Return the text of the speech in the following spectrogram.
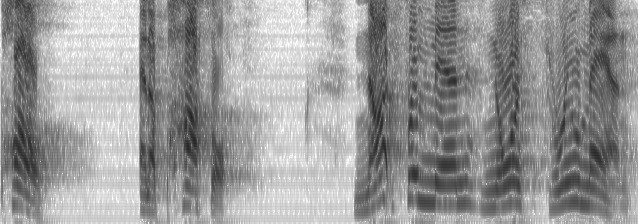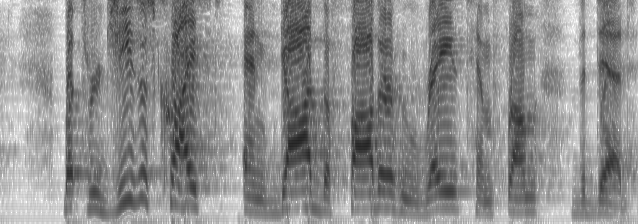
Paul, an apostle, not from men nor through man, but through Jesus Christ and God the Father who raised him from the dead,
